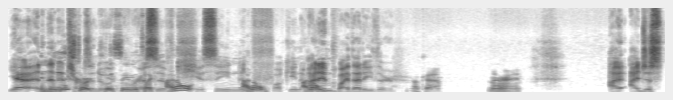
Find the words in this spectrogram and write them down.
Yeah, and, And then, then it they turns start into kissing, it's like, I don't- kissing I don't- fucking. I I, don't- didn't buy that either. Okay, all right. I I just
